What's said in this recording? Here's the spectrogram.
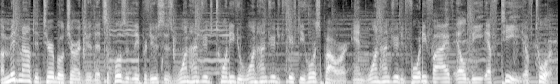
a mid-mounted turbocharger that supposedly produces 120 to 150 horsepower and 145 lb-ft of torque.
